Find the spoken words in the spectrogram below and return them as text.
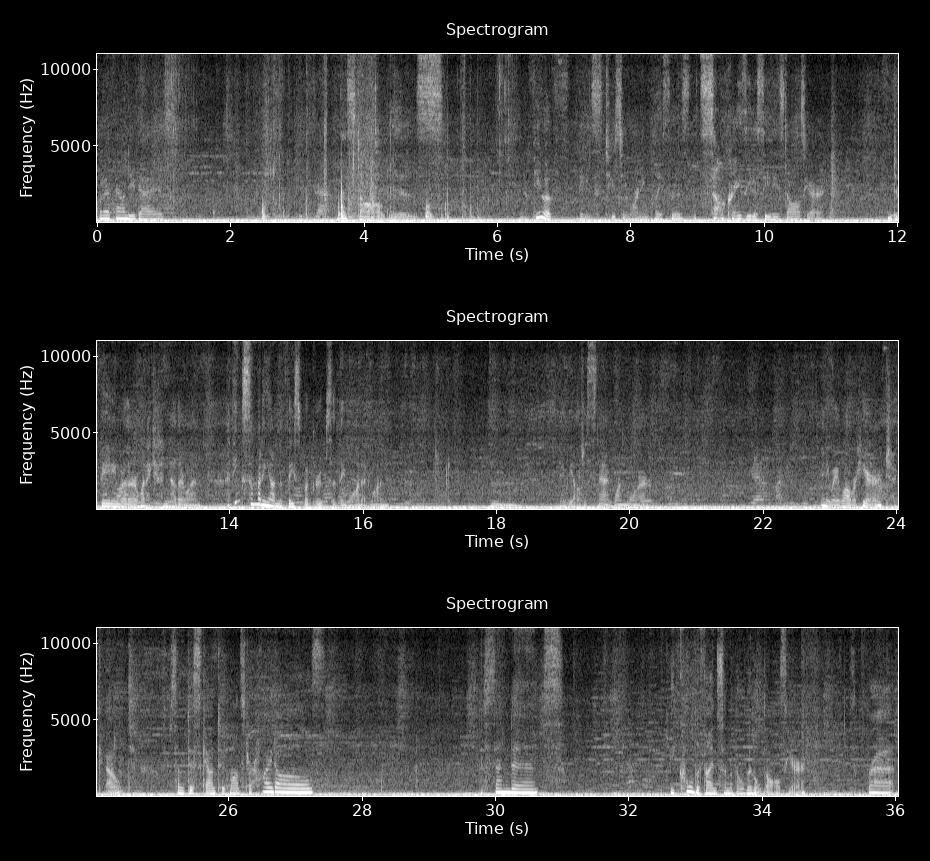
What I found you guys. This doll is in a few of these Tuesday morning places. It's so crazy to see these dolls here. I'm debating whether I want to get another one. I think somebody on the Facebook group said they wanted one. Hmm. Maybe I'll just snag one more. Anyway, while we're here, check it out. Some discounted Monster High dolls. Descendants. Be cool to find some of the little dolls here. Some Bratz.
